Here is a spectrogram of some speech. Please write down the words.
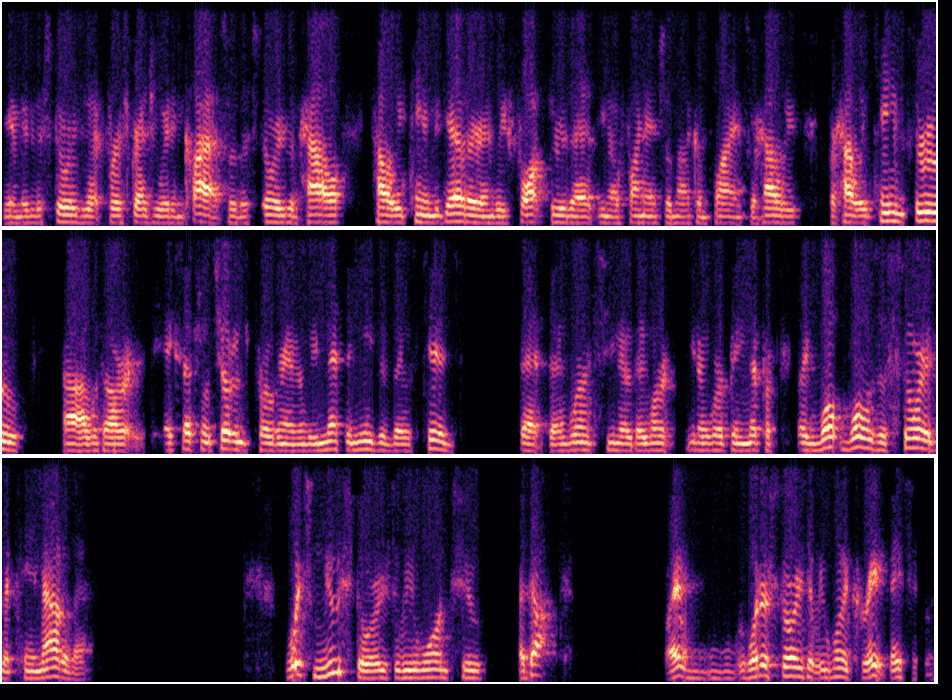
You know, maybe the stories of that first graduating class, or the stories of how how we came together and we fought through that you know financial noncompliance, or how we or how we came through uh, with our exceptional children's program and we met the needs of those kids that that weren't you know they weren't you know weren't being like what what was the stories that came out of that? Which new stories do we want to adopt? Right? What are stories that we want to create basically?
